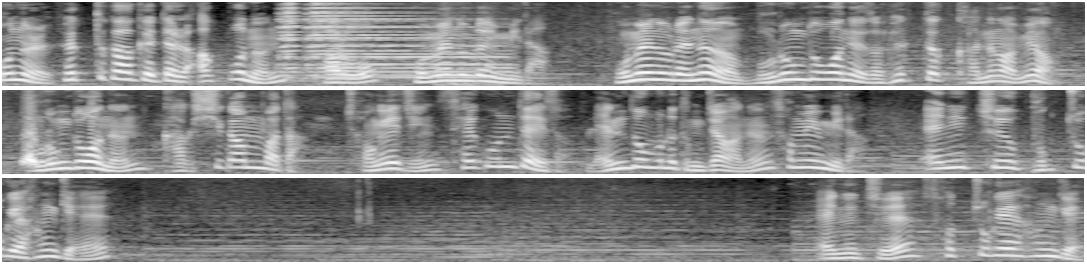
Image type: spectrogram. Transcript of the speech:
오늘 획득하게 될 악보는 바로 봄의 노래입니다. 봄의 노래는 무릉도원에서 획득 가능하며 무릉도원은 각 시간마다 정해진 세 군데에서 랜덤으로 등장하는 섬입니다. 애니츠 북쪽에 한 개, 애니츠의 서쪽에 한 개,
